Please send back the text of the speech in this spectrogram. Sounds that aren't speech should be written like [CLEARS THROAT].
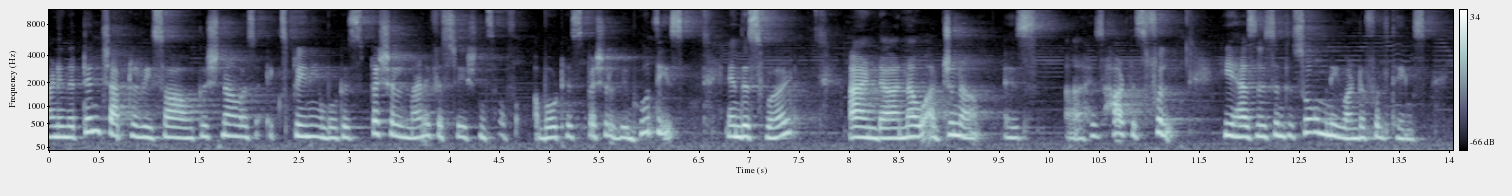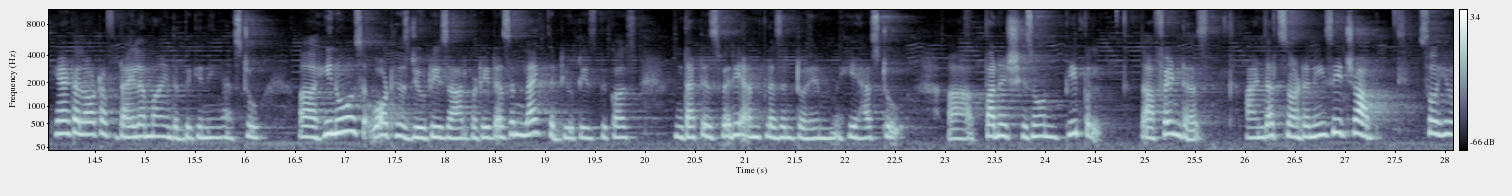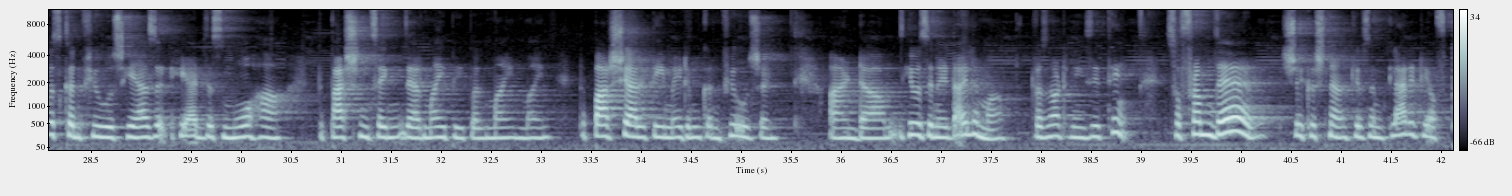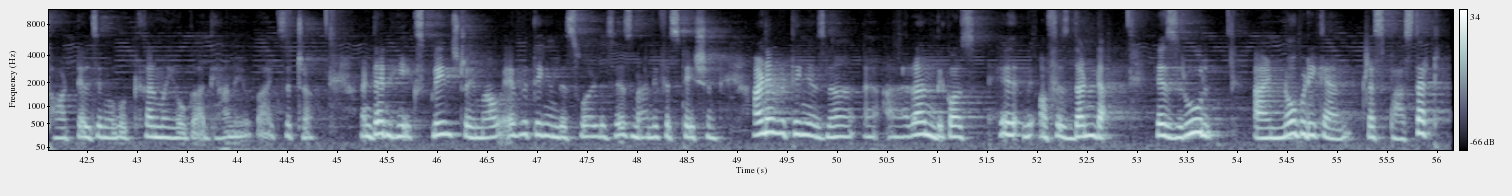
and in the 10th chapter, we saw Krishna was explaining about his special manifestations of about his special vibhutis in this world. And uh, now Arjuna is uh, his heart is full. He has listened to so many wonderful things. He had a lot of dilemma in the beginning as to uh, he knows what his duties are, but he doesn't like the duties because that is very unpleasant to him. He has to uh, punish his own people, the offenders, and that's not an easy job. So he was confused. He has he had this moha, the passion saying they are my people, mine, mine. The partiality made him confused, and and um, he was in a dilemma. It was not an easy thing. So from there, Sri Krishna gives him clarity of thought, tells him about karma yoga, dhyana yoga, etc. And then he explains to him how everything in this world is his manifestation, and everything is uh, uh, run because of his danda, his rule, and nobody can trespass that.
